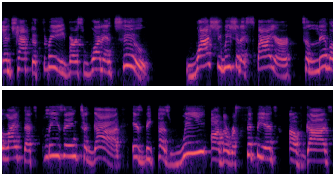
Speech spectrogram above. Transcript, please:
in chapter 3, verse 1 and 2, why should we should aspire to live a life that's pleasing to God is because we are the recipients of God's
